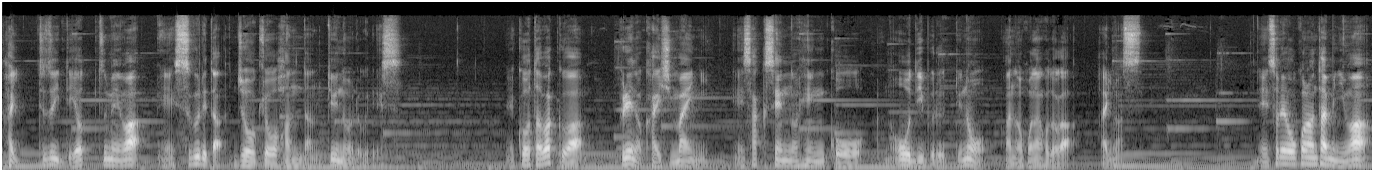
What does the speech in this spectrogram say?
はい、続いて4つ目は、えー、優れた状況判断という能力です。クォーターバックはプレーの開始前に作戦の変更、オーディブルっていうのをあの行うことがあります。それを行うためには、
